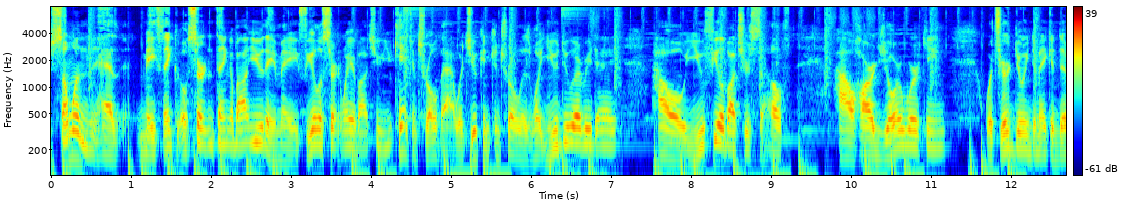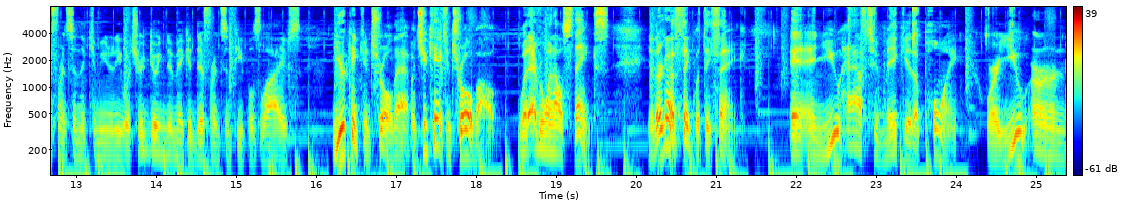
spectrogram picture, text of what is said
someone has may think a certain thing about you they may feel a certain way about you you can't control that what you can control is what you do every day how you feel about yourself how hard you're working what you're doing to make a difference in the community what you're doing to make a difference in people's lives you can control that but you can't control about what everyone else thinks you know, they're going to think what they think and, you have to make it a point where you earn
